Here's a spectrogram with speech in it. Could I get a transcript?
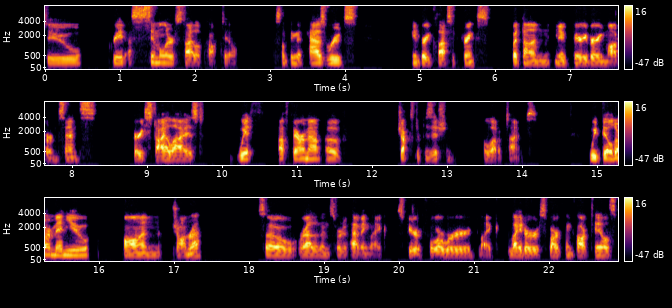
to create a similar style of cocktail, something that has roots in very classic drinks, but done in a very, very modern sense, very stylized, with a fair amount of juxtaposition a lot of times. We build our menu on genre. So rather than sort of having like spirit forward, like lighter sparkling cocktails,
